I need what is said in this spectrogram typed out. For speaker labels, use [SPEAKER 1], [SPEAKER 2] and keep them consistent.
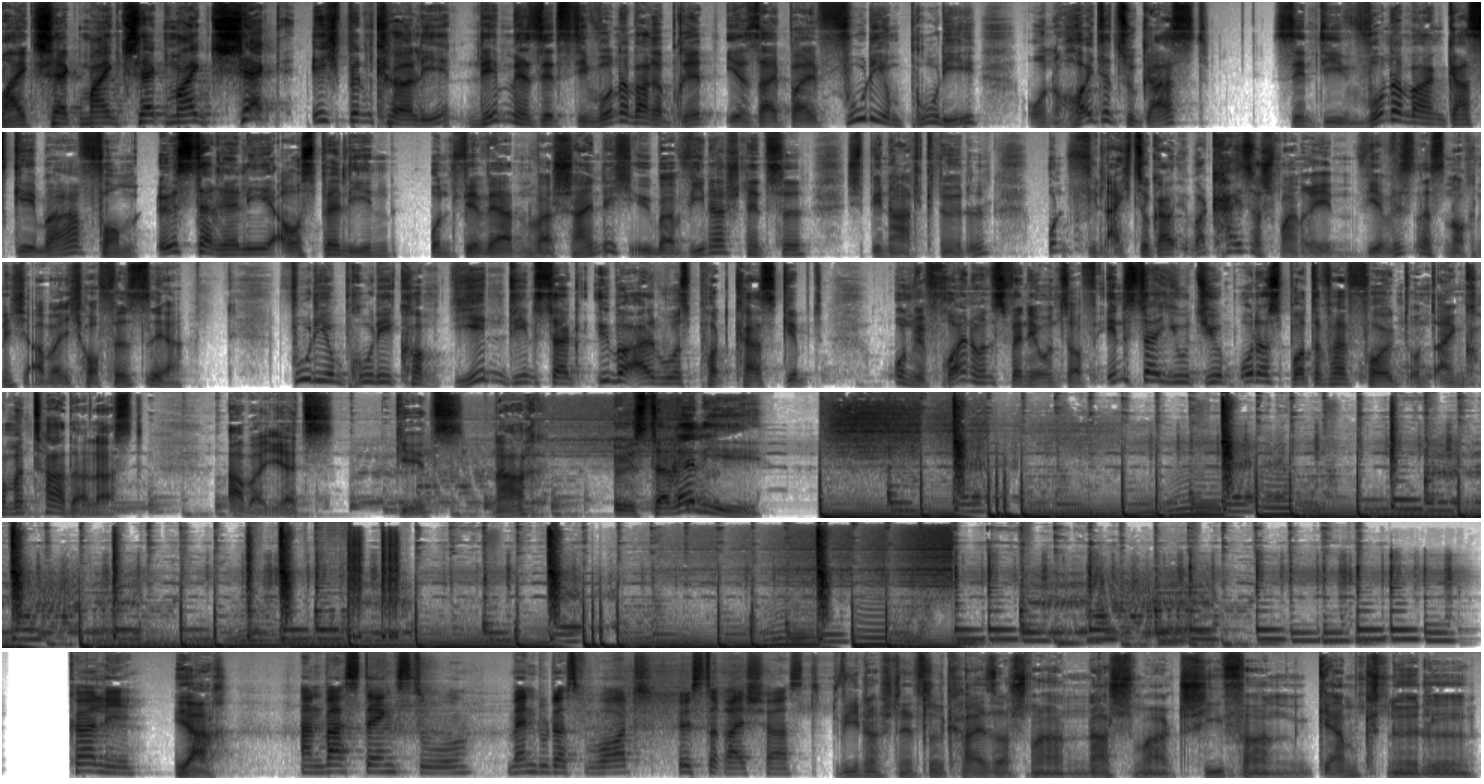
[SPEAKER 1] Mike check, Mike check, Mike check. Ich bin Curly. Neben mir sitzt die wunderbare Brit. Ihr seid bei Foodie und Brudi. Und heute zu Gast sind die wunderbaren Gastgeber vom Österrelli aus Berlin. Und wir werden wahrscheinlich über Wiener Schnitzel, Spinatknödel und vielleicht sogar über Kaiserschmarrn reden. Wir wissen es noch nicht, aber ich hoffe es sehr. Foodie und Brudi kommt jeden Dienstag überall, wo es Podcasts gibt. Und wir freuen uns, wenn ihr uns auf Insta, YouTube oder Spotify folgt und einen Kommentar da lasst. Aber jetzt geht's nach Österrelli.
[SPEAKER 2] Curly,
[SPEAKER 1] Ja,
[SPEAKER 2] an was denkst du, wenn du das Wort Österreich hörst?
[SPEAKER 1] Wiener Schnitzel, Kaiserschmarrn, Naschmarkt, Skifahren, Germknödel,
